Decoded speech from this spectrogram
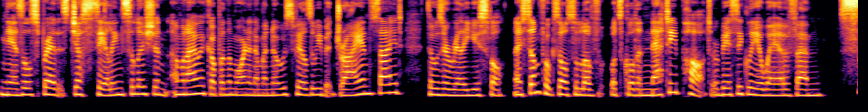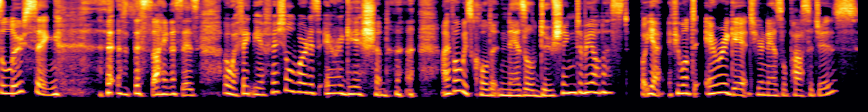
nasal spray that's just saline solution. And when I wake up in the morning and my nose feels a wee bit dry inside, those are really useful. Now, some folks also love what's called a neti pot, or basically a way of um, sluicing the sinuses. Oh, I think the official word is irrigation. I've always called it nasal douching, to be honest. But yeah, if you want to irrigate your nasal passages,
